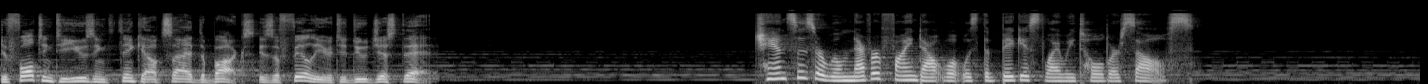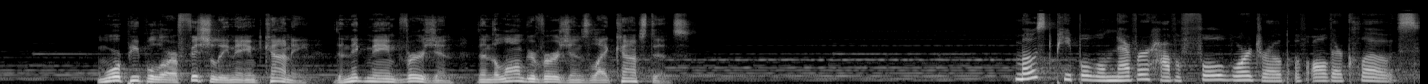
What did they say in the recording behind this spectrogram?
Defaulting to using think outside the box is a failure to do just that. Chances are we'll never find out what was the biggest lie we told ourselves. More people are officially named Connie, the nicknamed version, than the longer versions like Constance. Most people will never have a full wardrobe of all their clothes.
